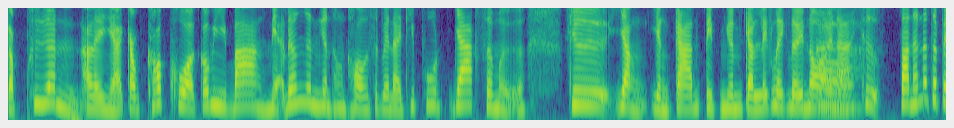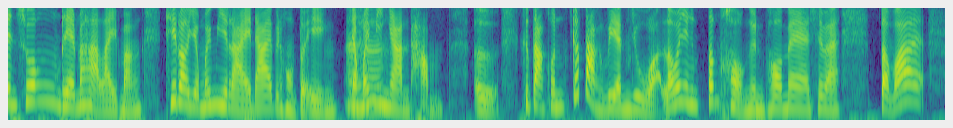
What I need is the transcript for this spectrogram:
กับเพื่อนอะไรอย่างเงี้ยกับครอบครัวก็มีบ้างเนี่ยเรื่องเงินเงินทองทองจะเป็นอะไรที่พูดยากเสมอ คืออย่างอย่างการติดเงินกันเล็ก ๆ น้อยๆนะอ่าคือตอนนั้นน่าจะเป็นช่วงเรียนมหาลัยมั้ง ที่เรายังไม่มีรายได้เป็นของตัวเองอ่าฮะยังไม่มีงานทำเออ คือต่างคนก็ต่างเรียนอยู่อะแล้วยังต้องขอเงินพ่อแม่ใช่ไหมแต่ว่าเ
